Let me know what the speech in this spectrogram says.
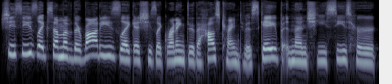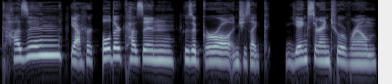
She sees like some of their bodies, like as she's like running through the house trying to escape. And then she sees her cousin, yeah, her older cousin, who's a girl, and she's like yanks her into a room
